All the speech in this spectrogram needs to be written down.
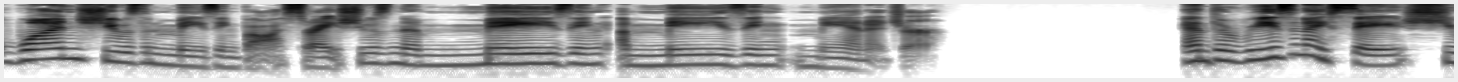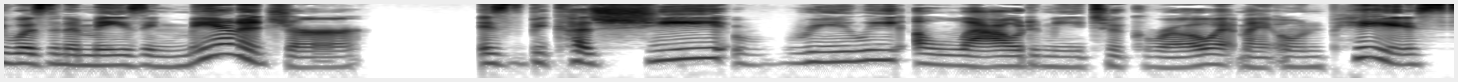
one she was an amazing boss, right? She was an amazing amazing manager. And the reason I say she was an amazing manager is because she really allowed me to grow at my own pace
